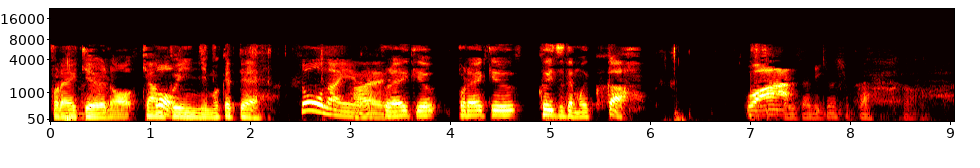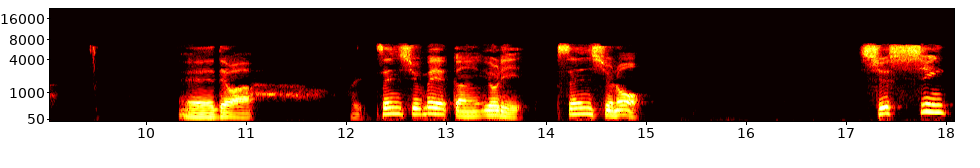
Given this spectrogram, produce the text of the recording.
プロ野球のキャンプインに向けて、そうなんよ。はいプロ野球、プロ野球クイズでも行くか。わあ行きましょうか。えー、では、はい。選手名鑑より、選手の出身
